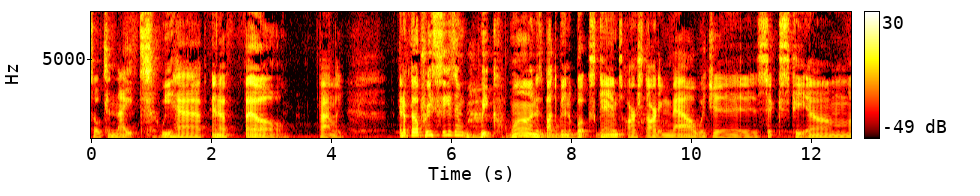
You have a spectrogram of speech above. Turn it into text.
So tonight we have NFL finally. NFL preseason week one is about to be in the books. Games are starting now, which is 6 p.m.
